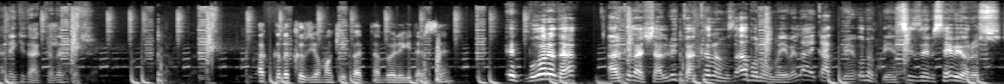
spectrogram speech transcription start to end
Ben iki dakikada kır. Bir dakikada kıracağım hakikaten böyle giderse. Evet bu arada arkadaşlar lütfen kanalımıza abone olmayı ve like atmayı unutmayın. Sizleri seviyoruz.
